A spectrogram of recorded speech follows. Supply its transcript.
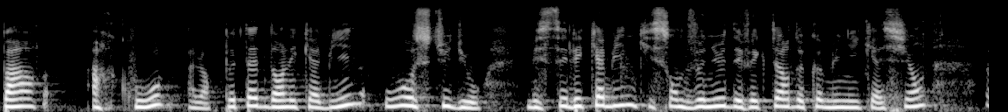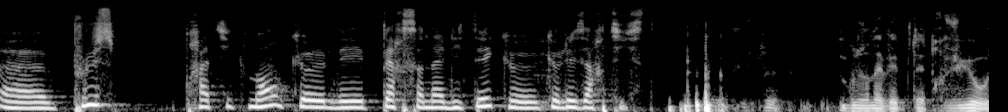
par Harcourt, alors peut-être dans les cabines ou au studio. Mais c'est les cabines qui sont devenues des vecteurs de communication euh, plus pratiquement que les personnalités, que, que les artistes. Vous en avez peut-être vu au,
